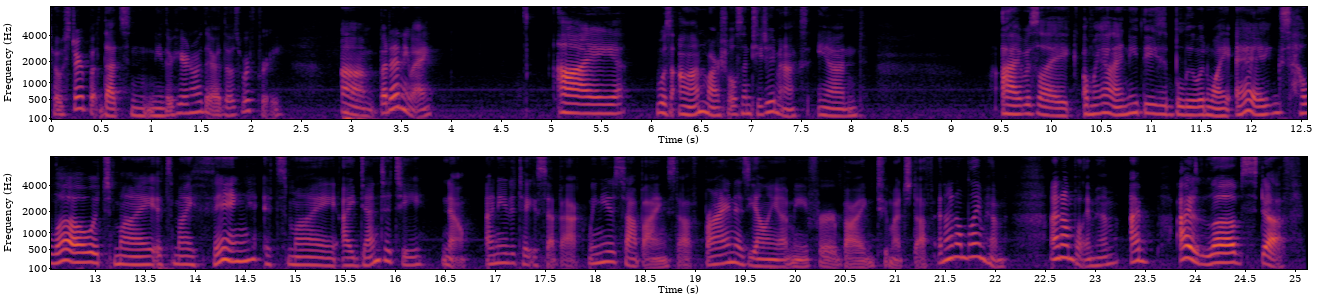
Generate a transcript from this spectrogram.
toaster, but that's neither here nor there. Those were free. Um, but anyway, I was on Marshalls and TJ Maxx and I was like, "Oh my god, I need these blue and white eggs. Hello, it's my it's my thing. It's my identity." No, I need to take a step back. We need to stop buying stuff. Brian is yelling at me for buying too much stuff, and I don't blame him. I don't blame him. I I love stuff.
